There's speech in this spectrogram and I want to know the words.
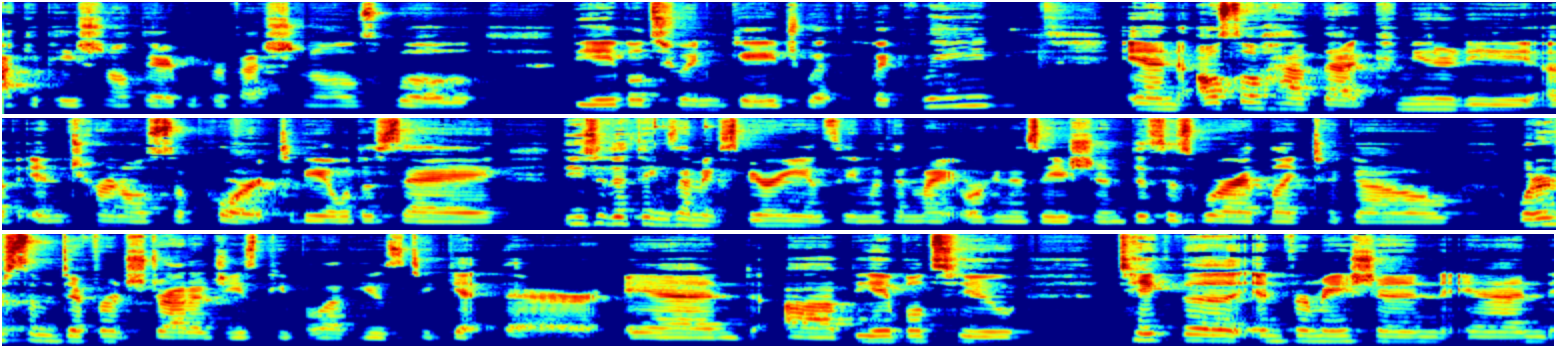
occupational therapy professionals will be able to engage with quickly and also have that community of internal support to be able to say these are the things i'm experiencing within my organization. This is where i'd like to go. What are some different strategies people have used to get there? And uh, be able to take the information and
